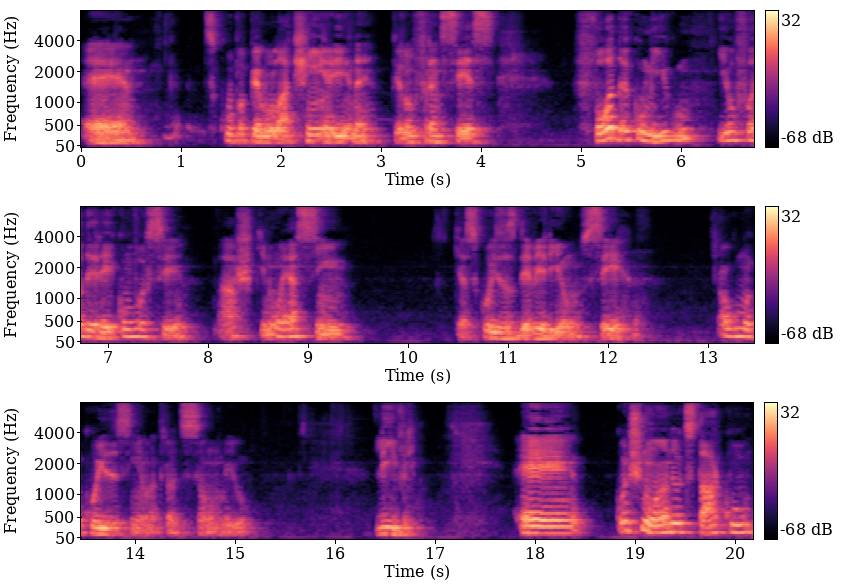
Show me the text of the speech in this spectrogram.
É, desculpa pelo latim aí, né, pelo francês. Foda comigo e eu foderei com você. Acho que não é assim que as coisas deveriam ser. Alguma coisa assim, é uma tradução meio livre. É, continuando, eu destaco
